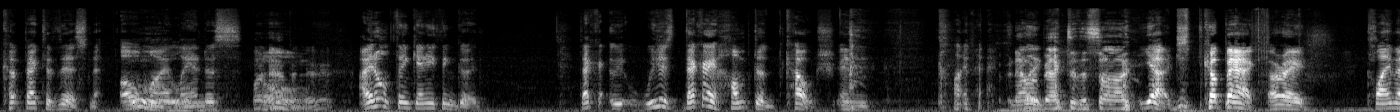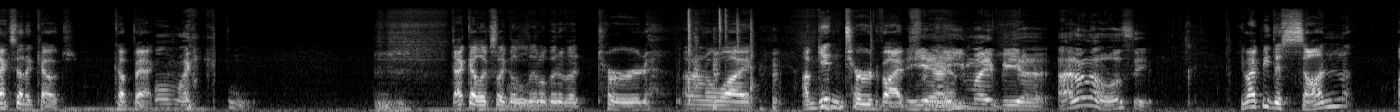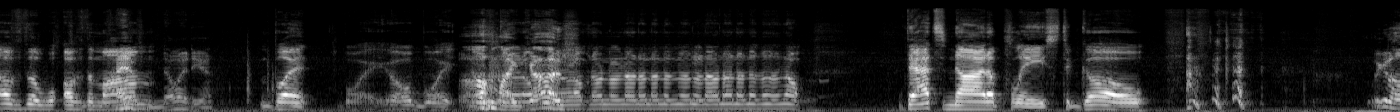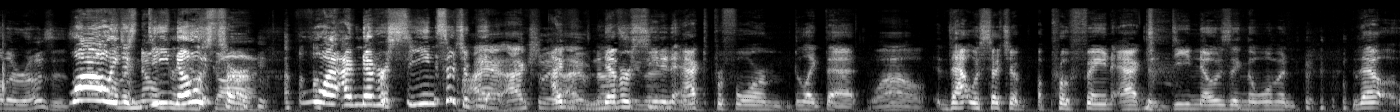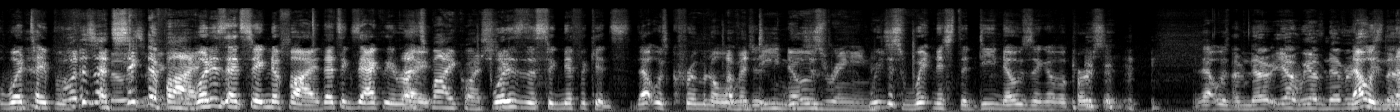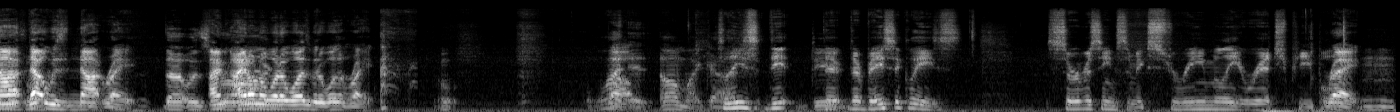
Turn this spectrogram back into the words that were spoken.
Cut back to this. Now- Oh my Landis. What Oh. happened to her? I don't think anything good. That guy, we just that guy humped a couch and climax. Now we're back to the song. Yeah, just cut back. All right, climax on a couch. Cut back. Oh my. That guy looks like a little bit of a turd. I don't know why. I'm getting turd vibes from Yeah, him. he might be a. I don't know. We'll see. He might be the son of the of the I have mom, no idea. but boy, oh boy. Oh my no, gosh. No, no, no, no, no, no, no, no, no, no, no, no, no, no, no. That's not a place to go. Look at all the roses. Wow, he Oh, the just nose ring is denosed her. What? I've never seen such a. I actually. I've I have not never seen, seen that an either. act performed like that. Wow. That was such a, a profane act of denosing the woman. That what type of What does that signify? what does that signify? That's exactly right. That's my question. What is the significance? That was criminal. of We a just- d-nose just- ringing? We just witnessed the denosing of a person. that was I've never. Yeah, we have never. that was that not before. that was not right. That was. I I don't know what it was, but it wasn't right. What? Wow. It- oh my god. so these the, they're, they're basically servicing some extremely rich people. Right. hmm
